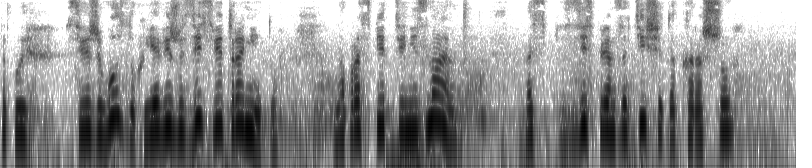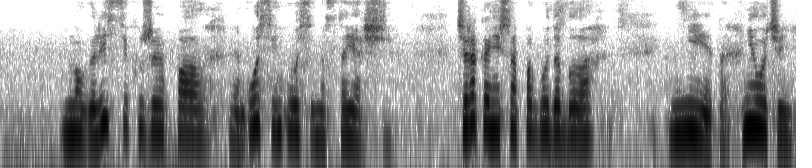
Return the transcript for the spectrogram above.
такой свежий воздух. Я вижу, здесь ветра нету. На проспекте не знаю. А здесь прям затишье так хорошо. Много листьев уже опало. Прям осень-осень настоящая. Вчера, конечно, погода была не это, не очень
